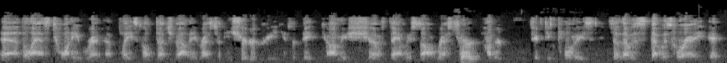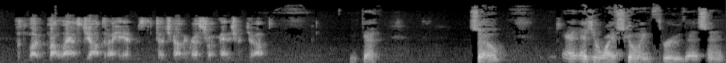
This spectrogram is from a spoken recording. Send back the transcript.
the last 20 were at a place called Dutch Valley Restaurant in Sugarcreek. It's a big Amish uh, family style restaurant, Sure. 150 employees. So that was that was where I it was my, my last job that I had was the Dutch Valley Restaurant Management job. Okay. So, as your wife's going through this, and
